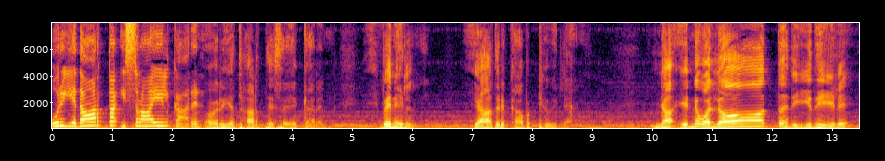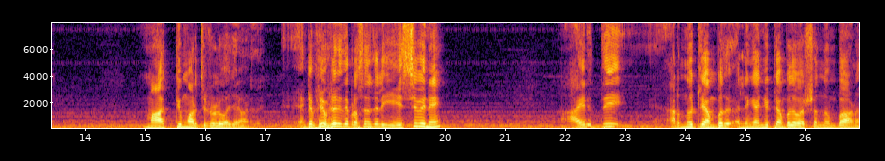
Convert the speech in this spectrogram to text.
ഒരു യഥാർത്ഥ ഇസ്രായേൽക്കാരൻ. ഒരു യഥാർത്ഥ ഇസ്രായേൽക്കാരൻ. ഇവനിൽ യാതൊരു കാപഠ്യവുമില്ല ഞാൻ എന്നെ വല്ലാത്ത രീതിയിൽ മാറ്റിമറിച്ചിട്ടുള്ള വചനമാണിത്. എന്റെ ഇവിടെ പ്രശ്നം വെച്ചാൽ യേശുവിനെ ആയിരത്തി അറുന്നൂറ്റി അമ്പത് അല്ലെങ്കിൽ അഞ്ഞൂറ്റി അമ്പത് വർഷം മുമ്പാണ്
